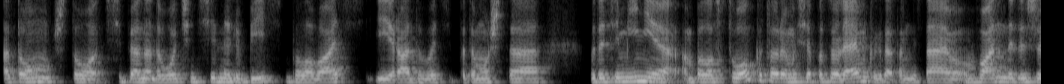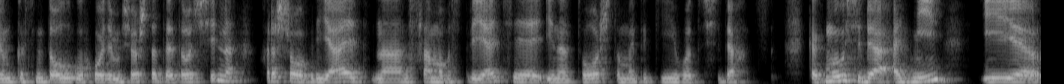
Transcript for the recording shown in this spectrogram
о том, что себя надо очень сильно любить, баловать и радовать, потому что вот эти мини-баловство, которое мы себе позволяем, когда там, не знаю, в ванной лежим, к косметологу ходим, еще что-то, это очень сильно хорошо влияет на самовосприятие и на то, что мы такие вот у себя, как мы у себя одни, и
